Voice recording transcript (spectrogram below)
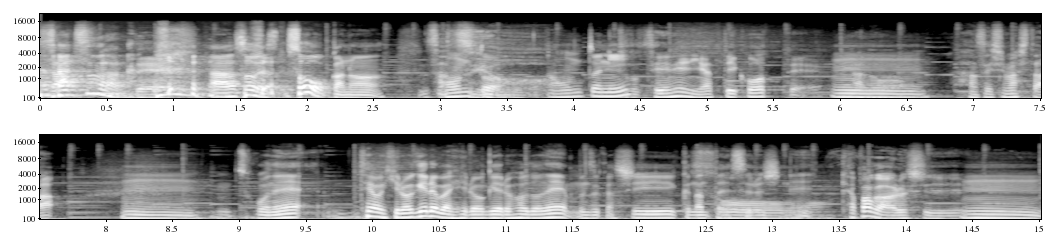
雑なんで。あそうです。そうかな。本当。雑よあ本当ちに丁寧にやっていこうってうあのん反省しました。うん。そこね手を広げれば広げるほどね難しくなったりするしね。キャパがあるし、うん。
